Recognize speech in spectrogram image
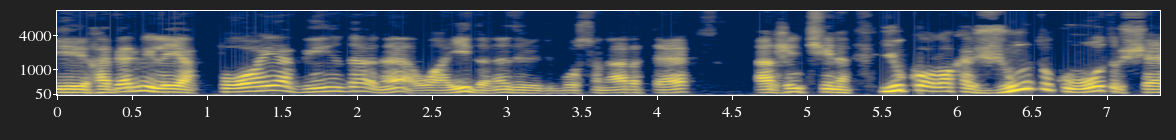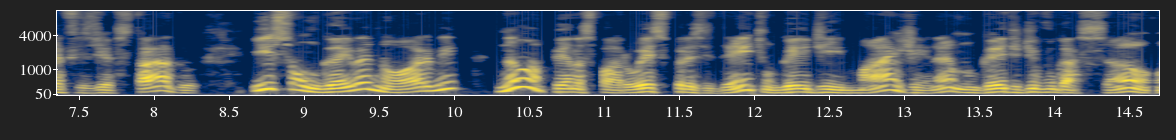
e Javier Milei apoia a vinda, né, ou a ida né, de, de Bolsonaro até a Argentina e o coloca junto com outros chefes de Estado, isso é um ganho enorme, não apenas para o ex-presidente, um ganho de imagem, né, um ganho de divulgação,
